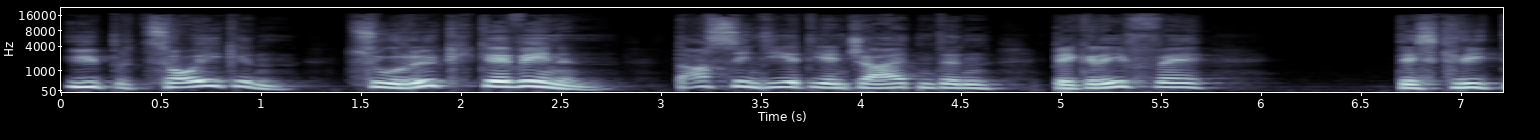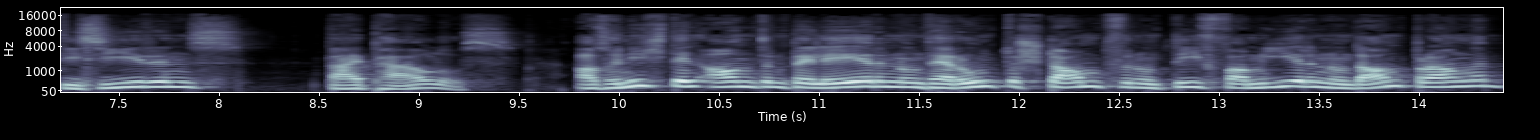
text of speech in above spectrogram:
überzeugen, zurückgewinnen, das sind hier die entscheidenden Begriffe des Kritisierens bei Paulus. Also nicht den anderen belehren und herunterstampfen und diffamieren und anprangern,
